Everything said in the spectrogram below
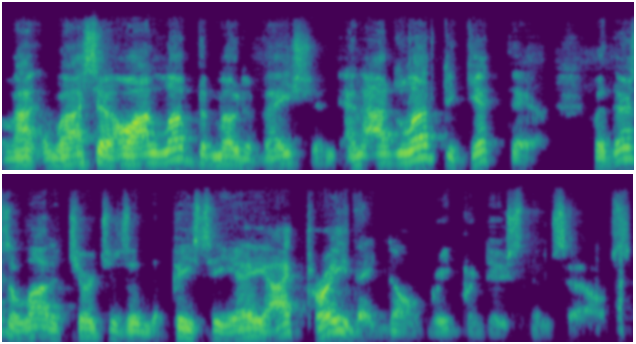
Well, I said, "Oh, I love the motivation, and I'd love to get there." But there's a lot of churches in the PCA. I pray they don't reproduce themselves.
